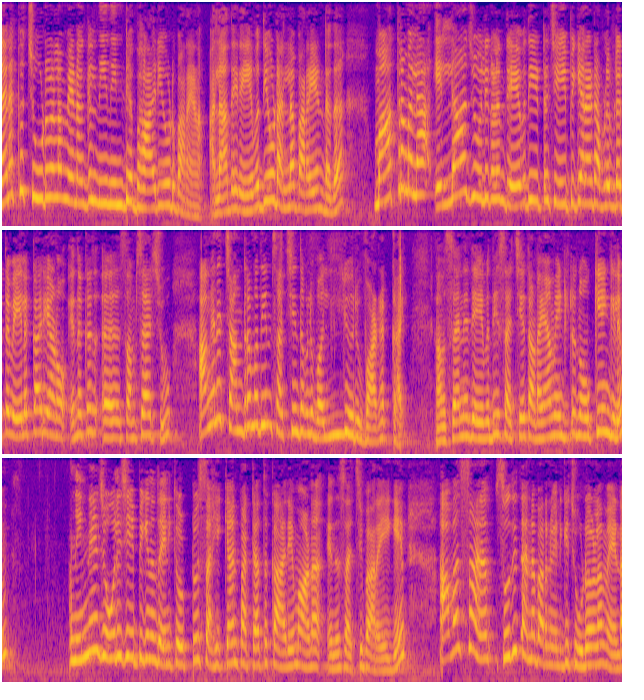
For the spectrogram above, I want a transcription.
നിനക്ക് ചൂടുവെള്ളം വേണമെങ്കിൽ നീ നിന്റെ ഭാര്യയോട് പറയണം. അല്ലാതെ രേവതിയോടല്ല പറയേണ്ടത്. മാത്രമല്ല എല്ലാ ജോലികളും രേവതിയിട്ട് ചെയ്യിപ്പിക്കാനായിട്ട് അവൾ ഇവിടുത്തെ വേലക്കാരിയാണോ എന്നൊക്കെ സംസാരിച്ചു. അങ്ങനെ ചന്ദ്രമതിയും സച്ചിയും തമ്മിൽ വലിയൊരു വഴക്കായി. അവസാനം രേവതി സച്ചിയെ തടയാൻ വേണ്ടിയിട്ട് നോക്കിയെങ്കിലും നിന്നെ ജോലി ചെയ്യിപ്പിക്കുന്നത് എനിക്ക് ഒട്ടും സഹിക്കാൻ പറ്റാത്ത കാര്യമാണ് എന്ന് സച്ചി പറയുകയും അവസാനം സുധി തന്നെ പറഞ്ഞു എനിക്ക് ചൂടുവെള്ളം വേണ്ട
